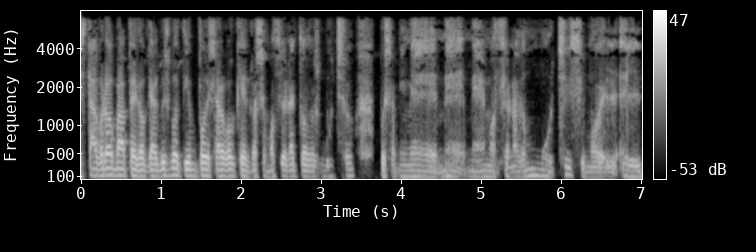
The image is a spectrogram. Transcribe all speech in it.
esta broma, pero que al mismo tiempo es algo que nos emociona a todos mucho, pues a mí me, me, me ha emocionado muchísimo el, el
